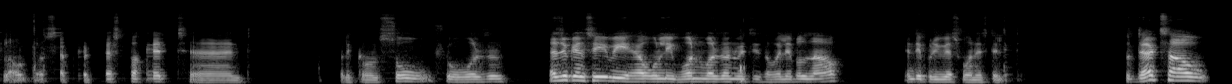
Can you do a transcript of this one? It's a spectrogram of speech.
cloud perceptor test bucket and click on show show version as you can see we have only one version which is available now and the previous one is deleted so that's how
